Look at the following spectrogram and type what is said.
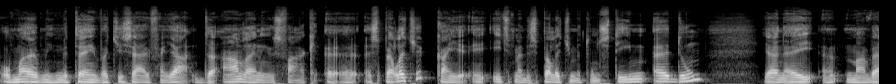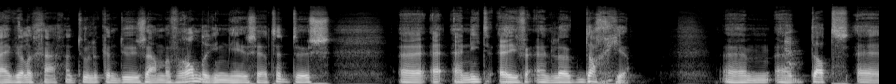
omarming meteen wat je zei van ja, de aanleiding is vaak een spelletje. Kan je iets met een spelletje met ons team doen? Ja, nee, maar wij willen graag natuurlijk een duurzame verandering neerzetten. Dus uh, en niet even een leuk dagje. Um, ja. dat, uh,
